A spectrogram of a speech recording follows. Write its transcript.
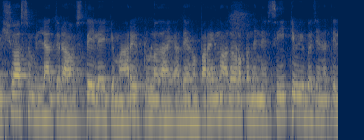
വിശ്വാസമില്ലാത്തൊരവസ്ഥയിലേക്ക് മാറിയിട്ടുള്ളതായി അദ്ദേഹം പറയുന്നു. അതോടൊപ്പം തന്നെ സീറ്റ് വിഭജനത്തിൽ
